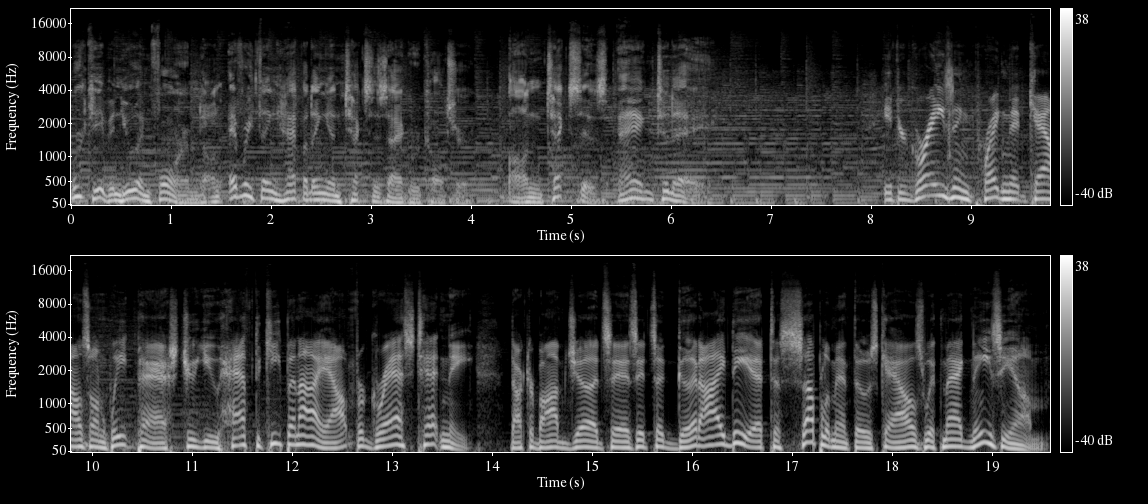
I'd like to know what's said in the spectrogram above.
We're keeping you informed on everything happening in Texas agriculture on Texas Ag Today. If you're grazing pregnant cows on wheat pasture, you have to keep an eye out for grass tetany. Dr. Bob Judd says it's a good idea to supplement those cows with magnesium.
